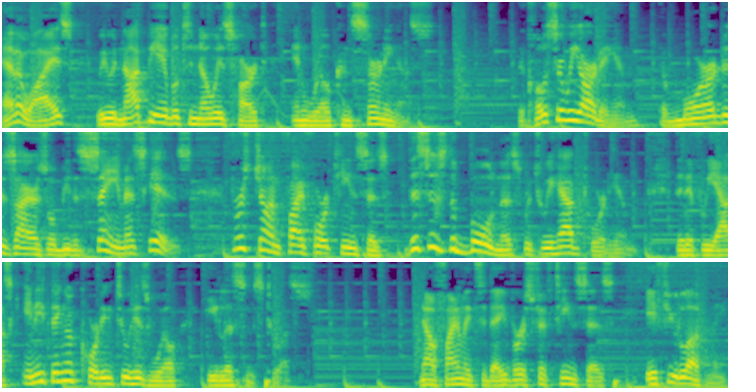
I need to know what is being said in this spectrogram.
Otherwise, we would not be able to know His heart and will concerning us. The closer we are to Him, the more our desires will be the same as His. 1 John 5:14 says, "This is the boldness which we have toward him, that if we ask anything according to his will, he listens to us." Now finally today verse 15 says, "If you love me,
